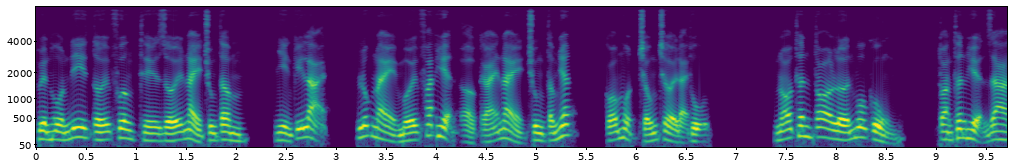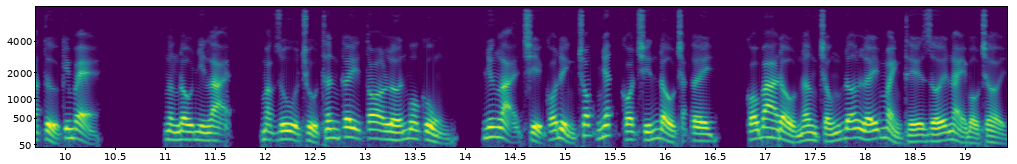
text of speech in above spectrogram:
huyền hồn đi tới phương thế giới này trung tâm, nhìn kỹ lại, lúc này mới phát hiện ở cái này trung tâm nhất, có một trống trời đại thụ. Nó thân to lớn vô cùng, toàn thân hiện ra tử kim vẻ. ngẩng đầu nhìn lại, mặc dù chủ thân cây to lớn vô cùng, nhưng lại chỉ có đỉnh chóp nhất có 9 đầu chặt cây, có ba đầu nâng chống đỡ lấy mảnh thế giới này bầu trời.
